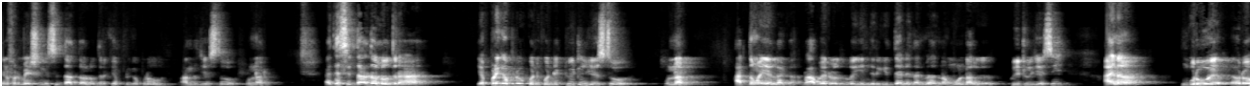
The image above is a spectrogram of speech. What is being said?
ఇన్ఫర్మేషన్ని సిద్ధార్థ లూద్రకి ఎప్పటికప్పుడు అందజేస్తూ ఉన్నారు. అయితే సిద్ధార్థ లూద్ర ఎప్పటికప్పుడు కొన్ని కొన్ని ట్వీట్లు చేస్తూ ఉన్నారు. అర్థమయ్యేలాగా రాబోయే రోజుల్లో ఏం జరిగిద్ది అనే దాని మీద నా మూడు నాలుగు ట్వీట్లు చేసి ఆయన గురువు ఎవరో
